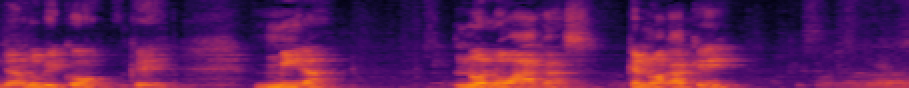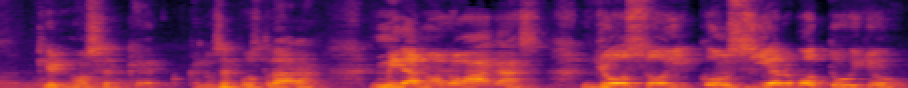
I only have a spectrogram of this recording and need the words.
¿Ya lo ubicó? que Mira, no lo hagas. ¿Que no haga qué? Que no, se, que, que no se postrara. Mira, no lo hagas. Yo soy consiervo tuyo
